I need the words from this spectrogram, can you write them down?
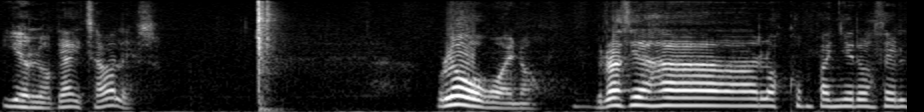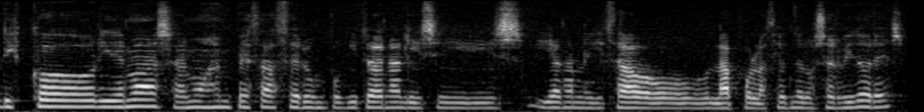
y es lo que hay, chavales. Luego, bueno, gracias a los compañeros del Discord y demás, hemos empezado a hacer un poquito de análisis y han analizado la población de los servidores.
